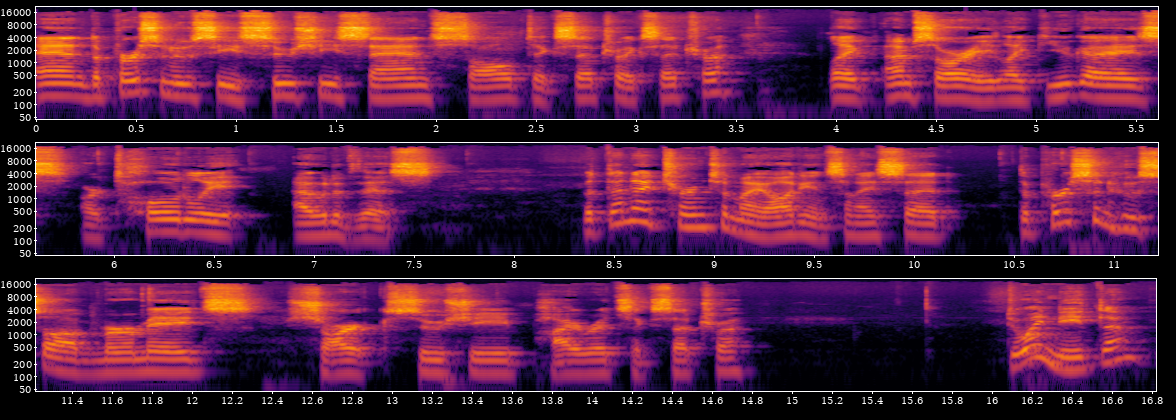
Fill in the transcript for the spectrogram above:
And the person who sees sushi, sand, salt, etc., etc., like, I'm sorry, like, you guys are totally out of this. But then I turned to my audience and I said, the person who saw mermaids, sharks, sushi, pirates, etc., do I need them?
